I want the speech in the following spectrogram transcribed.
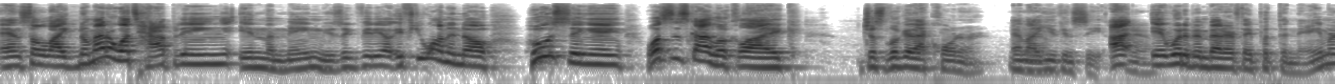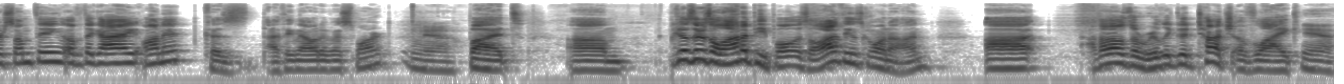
And so, like, no matter what's happening in the main music video, if you want to know who's singing, what's this guy look like, just look at that corner and like you can see. I, Yeah. It would have been better if they put the name or something of the guy on it because I think that would have been smart. yeah. But um, because there's a lot of people, there's a lot of things going on. Uh, I thought that was a really good touch of like, Yeah.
